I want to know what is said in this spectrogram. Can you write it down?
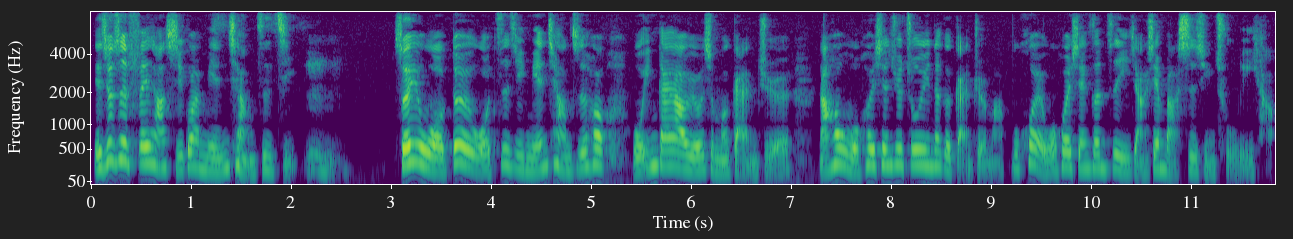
也就是非常习惯勉强自己，嗯，所以我对我自己勉强之后，我应该要有什么感觉，然后我会先去注意那个感觉吗？不会，我会先跟自己讲，先把事情处理好。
